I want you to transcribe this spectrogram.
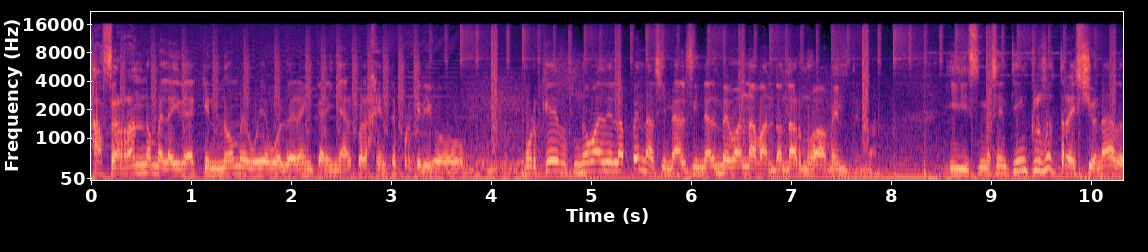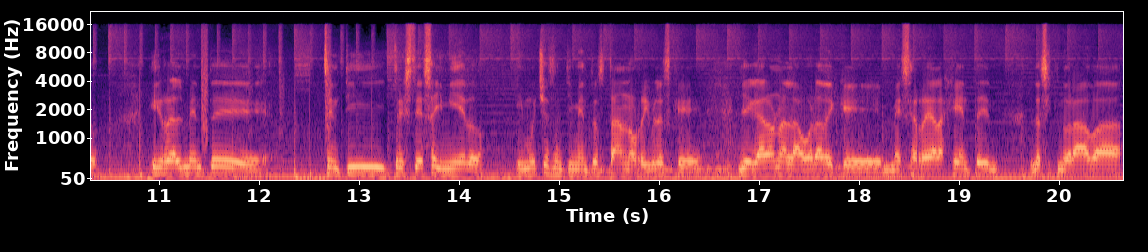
aferrándome a la idea que no me voy a volver a encariñar con la gente porque digo, ¿por qué no vale la pena si al final me van a abandonar nuevamente? ¿no? Y me sentí incluso traicionado y realmente sentí tristeza y miedo y muchos sentimientos tan horribles que llegaron a la hora de que me cerré a la gente, los ignoraba,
